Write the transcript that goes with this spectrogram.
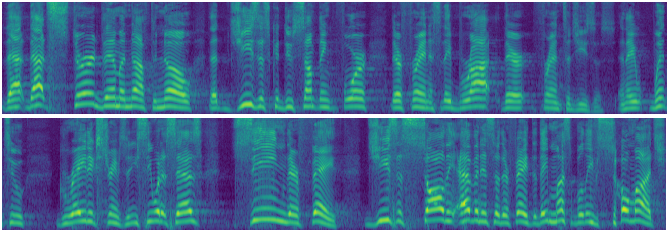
that that stirred them enough to know that Jesus could do something for their friend. And so they brought their friend to Jesus. And they went to great extremes. Did you see what it says? Seeing their faith. Jesus saw the evidence of their faith that they must believe so much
